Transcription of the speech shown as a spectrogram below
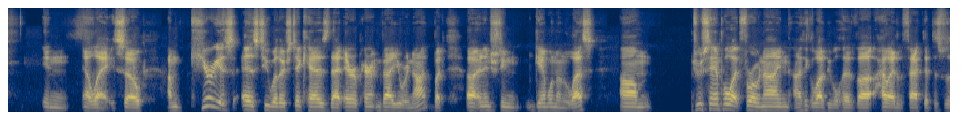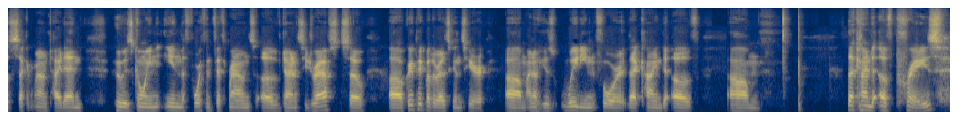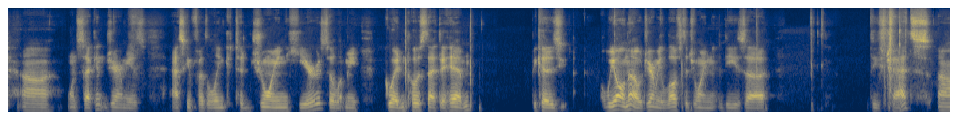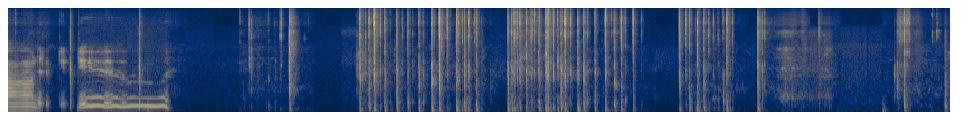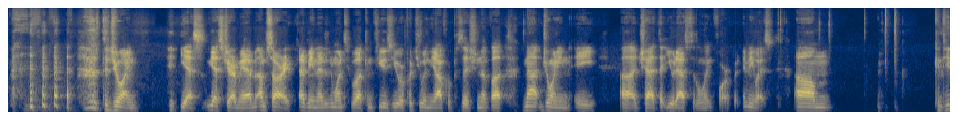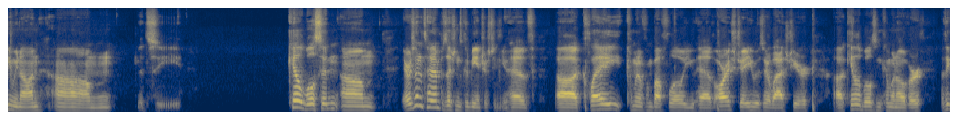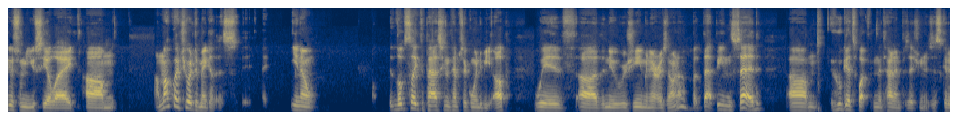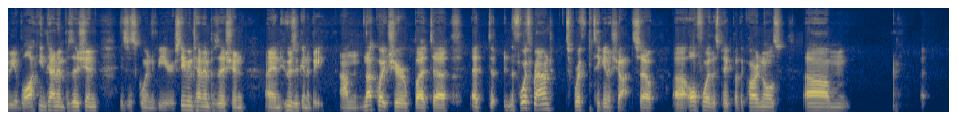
in LA. So I'm curious as to whether Stick has that heir apparent value or not, but uh, an interesting gamble nonetheless. Um, Drew Sample at 409. I think a lot of people have uh, highlighted the fact that this was a second round tight end who is going in the fourth and fifth rounds of dynasty drafts. So, uh, great pick by the Redskins here. Um, I know he was waiting for that kind of um, that kind of praise. Uh, one second, Jeremy is asking for the link to join here, so let me go ahead and post that to him because we all know Jeremy loves to join these uh, these chats. Uh, to join. Yes, yes, Jeremy. I'm, I'm sorry. I mean, I didn't want to uh, confuse you or put you in the awkward position of uh, not joining a uh, chat that you had asked for the link for. But, anyways, um, continuing on, um, let's see. Caleb Wilson, um, Arizona tight end position is going to be interesting. You have uh, Clay coming over from Buffalo. You have RSJ, who was there last year. Uh, Caleb Wilson coming over. I think it was from UCLA. Um, I'm not quite sure what to make of this. You know, it looks like the passing attempts are going to be up with uh, the new regime in Arizona. But that being said, um, who gets what from the tight end position? Is this going to be a blocking tight end position? Is this going to be a receiving tight end position? And who's it going to be? I'm not quite sure, but uh, at the, in the fourth round, it's worth taking a shot. So uh, all for this pick by the Cardinals. Um, let's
